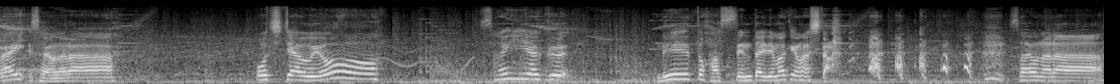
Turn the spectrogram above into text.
はいさようなら。落ちちゃうよ。最悪。レート8000体で負けました。さよなら。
